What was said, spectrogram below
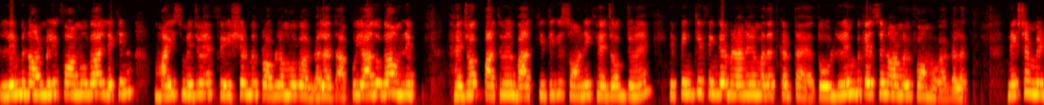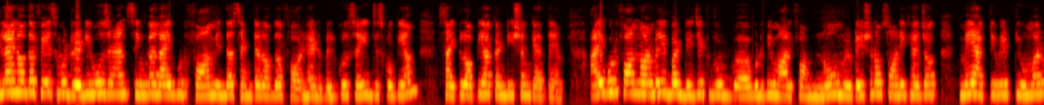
limb normally form होगा, लेकिन माइस में जो है फेशियल में प्रॉब्लम होगा, गलत। आपको याद होगा, हमने हेजॉग पाथ में बात की थी कि सोनिक हेजॉग जो है, ये पिंकी फिंगर बनाने में मदद करता है तो लिम्ब कैसे नॉर्मल फॉर्म होगा, गलत। नेक्स्ट है midline of the face would reduce and single eye would form in the centre of the forehead बिल्कुल सही, जिसको कि हम साइक्लोपिया कंडीशन कहते हैं। Eye would form normally but digit would would be malform no mutation of sonic hedgehog may activate tumour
